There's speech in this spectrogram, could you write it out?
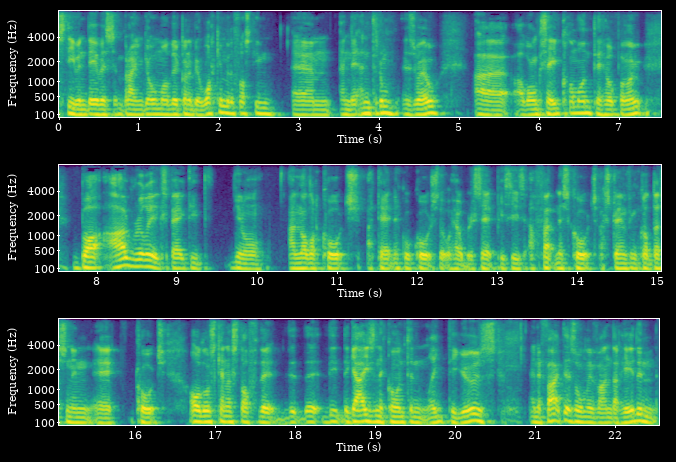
Stephen Davis, and Brian Gilmour, they're going to be working with the first team um, in the interim as well, uh, alongside Clement to help him out. But I really expected, you know, another coach, a technical coach that will help with set pieces, a fitness coach, a strength and conditioning uh, coach, all those kind of stuff that the, the, the guys in the continent like to use. And the fact it's only Van der Heyden,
